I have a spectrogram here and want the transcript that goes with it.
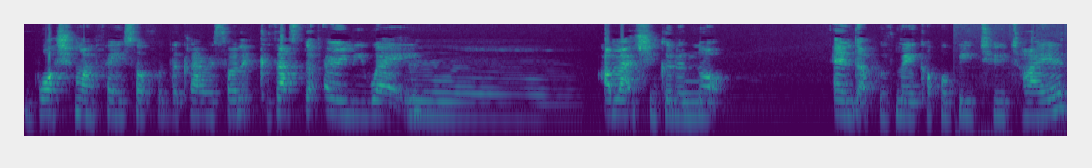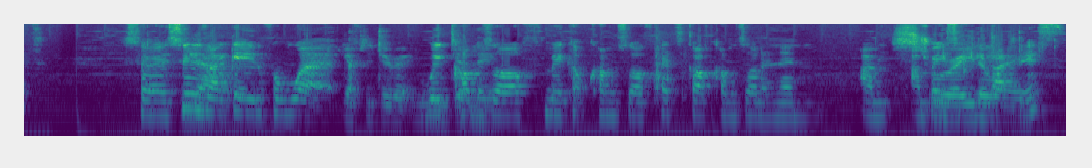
wash my face off with the Clarisonic because that's the only way Mm. I'm actually gonna not end up with makeup or be too tired. So as soon as I get in from work, You have to do it wig comes off, makeup comes off, headscarf comes on, and then I'm I'm basically like away. this.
